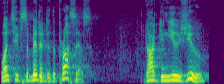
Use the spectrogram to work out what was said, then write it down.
Once you've submitted to the process, God can use you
